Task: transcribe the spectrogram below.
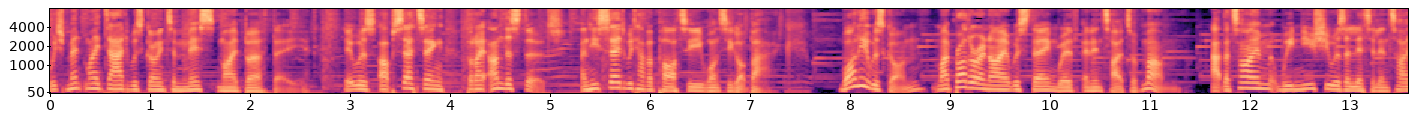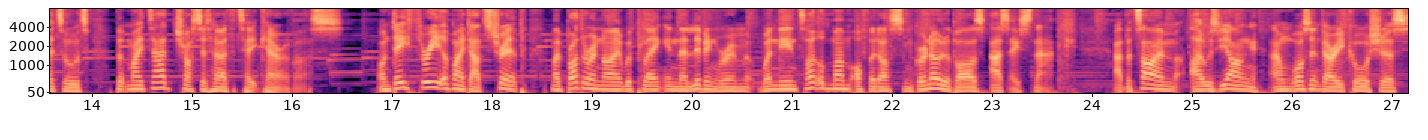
which meant my dad was going to miss my birthday. It was upsetting, but I understood, and he said we'd have a party once he got back. While he was gone, my brother and I were staying with an entitled mum. At the time, we knew she was a little entitled, but my dad trusted her to take care of us. On day three of my dad's trip, my brother and I were playing in their living room when the entitled mum offered us some granola bars as a snack. At the time, I was young and wasn't very cautious,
